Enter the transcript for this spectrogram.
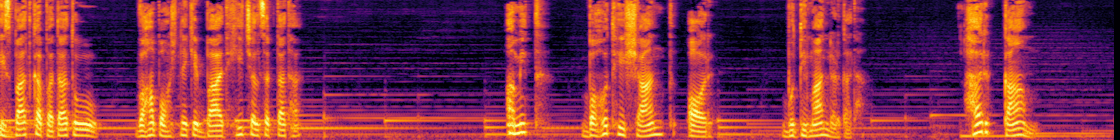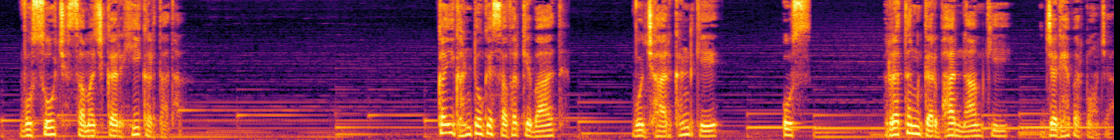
इस बात का पता तो वहाँ पहुँचने के बाद ही चल सकता था। अमित बहुत ही शांत और बुद्धिमान लड़का था। हर काम वो सोच समझकर ही करता था। कई घंटों के सफ़र के बाद वो झारखंड के उस रतन गर्भा नाम की जगह पर पहुँचा,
